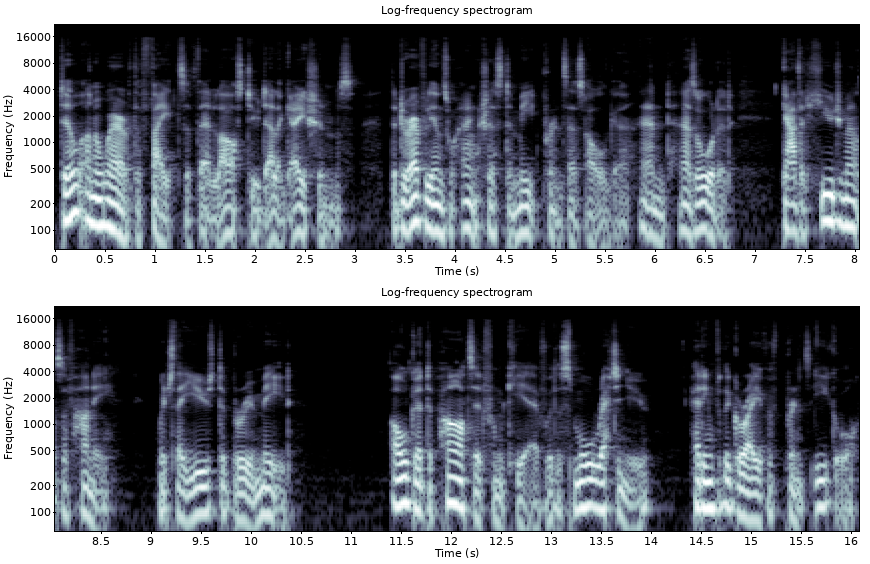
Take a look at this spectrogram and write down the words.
Still unaware of the fates of their last two delegations, the Derevlians were anxious to meet Princess Olga and, as ordered, gathered huge amounts of honey, which they used to brew mead. Olga departed from Kiev with a small retinue, heading for the grave of Prince Igor,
